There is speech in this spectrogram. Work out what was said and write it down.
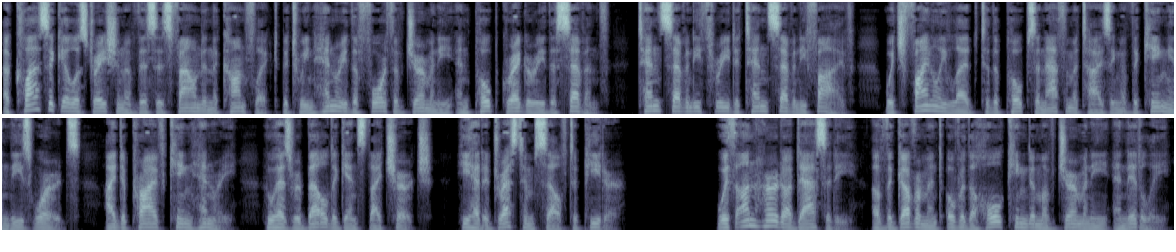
A classic illustration of this is found in the conflict between Henry IV of Germany and Pope Gregory VII, 1073-1075, which finally led to the Pope's anathematizing of the king in these words, I deprive King Henry, who has rebelled against thy church, he had addressed himself to Peter. With unheard audacity, of the government over the whole kingdom of Germany and Italy,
